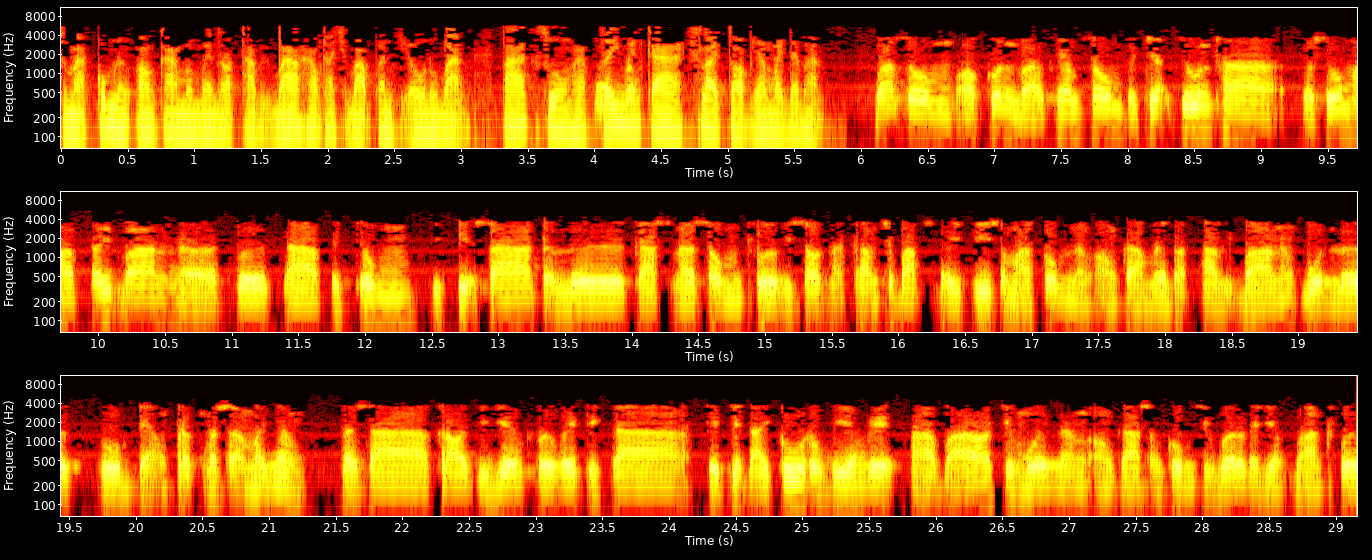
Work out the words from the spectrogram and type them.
សមាគមនិងអង្គការមិនមែនរដ្ឋាភិបាលហៅថាច្បាប់ NGO នោះបាទតើក្រសួងមហាផ្ទៃមានការឆ្លើយតបយ៉ាងម៉េចដែរបាទ បាទសូមអរគុណបាទខ្ញុំសូមបញ្ជាក់ជូនថាក្រសួងមហាផ្ទៃបានធ្វើការប្រជុំពិភាក្សាទៅលើការស្នើសុំធ្វើវិសោធនកម្មច្បាប់ស្តីពីសមាគមនិងអង្គការមិនរដ្ឋាភិបាលនឹង4លើករួមទាំងព្រឹកម្សិលមិញហ្នឹង ដោយសារក្រោយពីយើងធ្វើវេទិកាជាជាដៃគូរវាងវេទាបាលជាមួយនឹងអង្គការសង្គមស៊ីវិលដែលយើងបានធ្វើ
